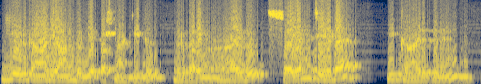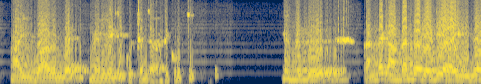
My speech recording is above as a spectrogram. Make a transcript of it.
ഈ ഒരു കാര്യമാണ് വലിയ പ്രശ്നമാക്കിയിട്ട് ഇവർ പറയുന്നത്. അതായത് സ്വയം ചെയ്ത ഈ കാര്യത്തിന് ആ യുവാവിന്റെ മേലിലേക്ക് കുറ്റം ചാർത്തി കൊടുത്തു. എന്നിട്ട് തന്റെ കണ്ടന്റ് റെഡിയായി ഇത്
